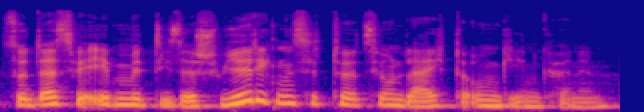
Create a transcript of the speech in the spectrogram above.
sodass wir eben mit dieser schwierigen Situation leichter umgehen können.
